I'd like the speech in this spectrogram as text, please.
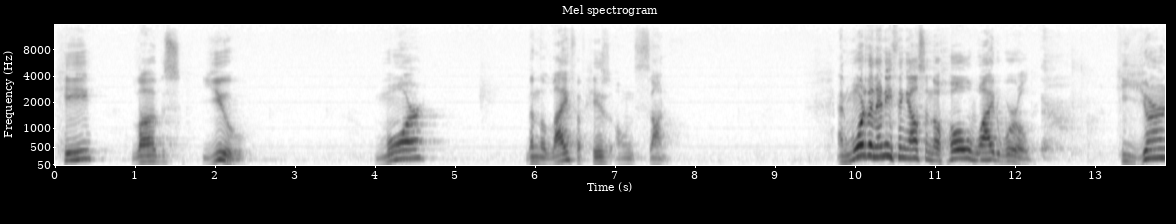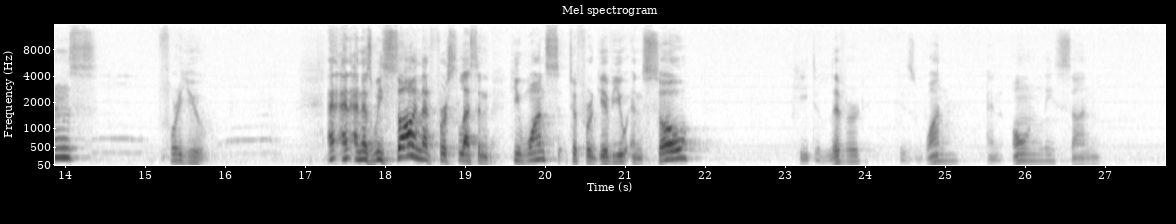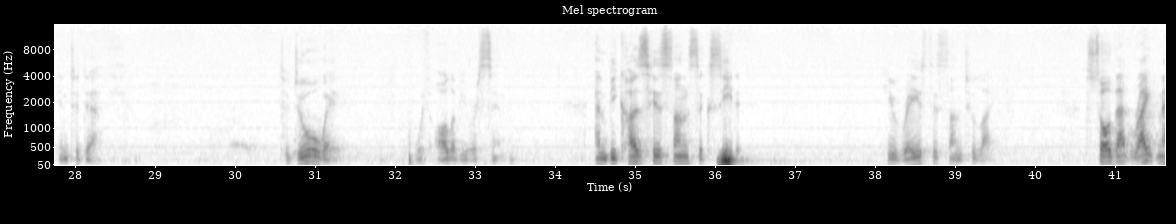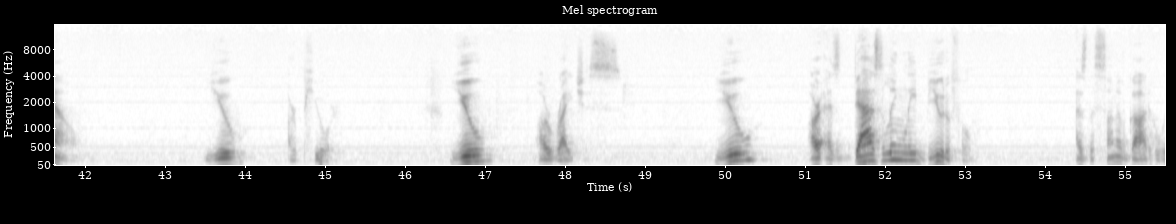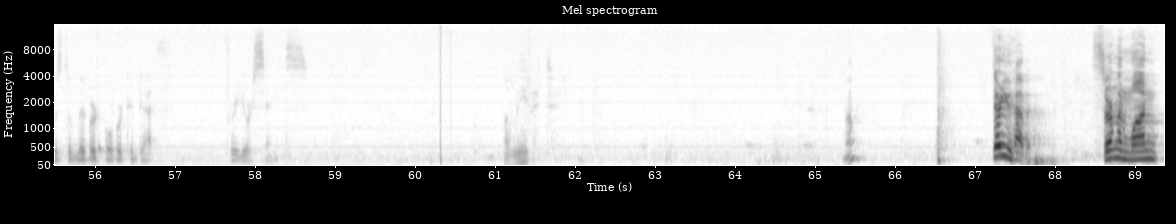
He loves you more than the life of his own son. And more than anything else in the whole wide world, he yearns for you. And, and, and, as we saw in that first lesson, he wants to forgive you, and so he delivered his one and only Son into death to do away with all of your sin. And because his Son succeeded, he raised his Son to life so that right now you are pure. You are righteous. You are as dazzlingly beautiful as the Son of God who was delivered over to death for your sins. Believe it. Well, there you have it. Sermon one,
